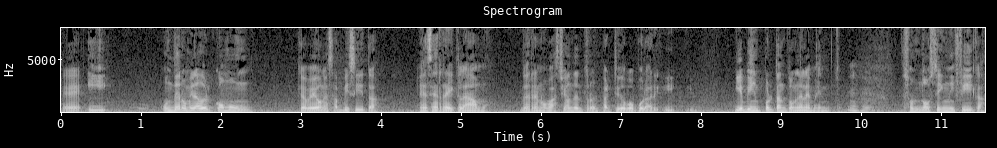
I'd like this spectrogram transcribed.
eh, y un denominador común que veo en esas visitas es ese reclamo de renovación dentro del Partido Popular. Y, es bien importante un elemento. Eso no significa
